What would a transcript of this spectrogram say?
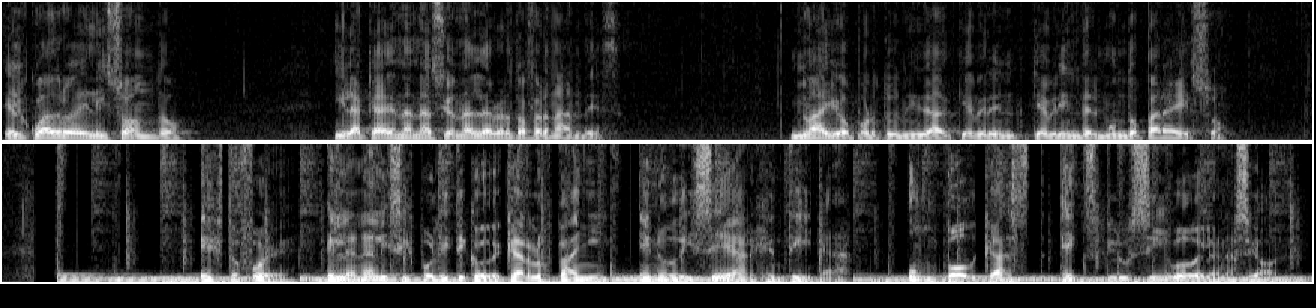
el cuadro de Elizondo, y la cadena nacional de Alberto Fernández. No hay oportunidad que, brinde el mundo para eso. Esto fue el análisis político de Carlos Pañi en Odisea Argentina, un podcast exclusivo de La Nación.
